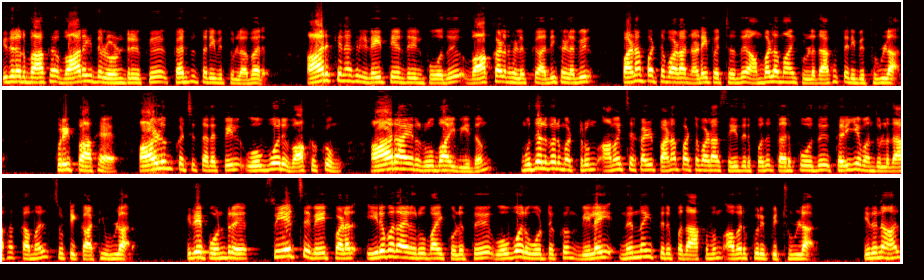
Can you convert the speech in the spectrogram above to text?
இது தொடர்பாக வார இதழ் ஒன்றிற்கு கருத்து தெரிவித்துள்ள அவர் ஆர்கே நகர் இடைத்தேர்தலின் போது வாக்காளர்களுக்கு அதிக அளவில் பணப்பட்டுவாடா நடைபெற்றது அம்பலமாகியுள்ளதாக தெரிவித்துள்ளார். குறிப்பாக ஆளும் கட்சி தரப்பில் ஒவ்வொரு வாக்குக்கும் ஆறாயிரம் ரூபாய் வீதம் முதல்வர் மற்றும் அமைச்சர்கள் பணப்பட்டுவாடா செய்திருப்பது தற்போது தெரிய வந்துள்ளதாக கமல் சுட்டிக்காட்டியுள்ளார். இதேபோன்று சுயேட்சை வேட்பாளர் இருபதாயிரம் ரூபாய் கொடுத்து ஒவ்வொரு ஓட்டுக்கும் விலை நிர்ணயித்திருப்பதாகவும் அவர் குறிப்பிட்டுள்ளார். இதனால்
